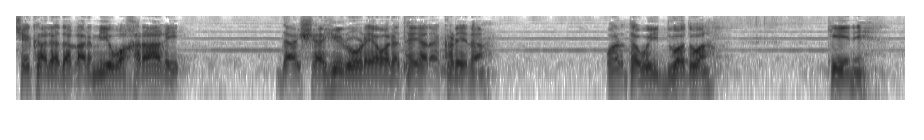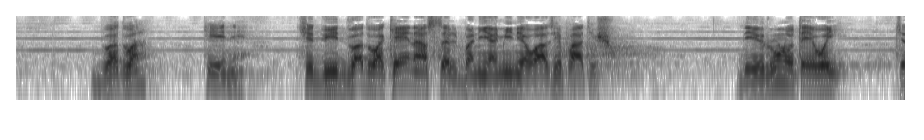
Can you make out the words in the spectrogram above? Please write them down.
چې کله د غرمې وخت راغی دا شاهي ډوډۍ وله تیاره کړې ده ورته وایي دوه دوه کینې دوه دوه کینې چې دوی دوه دوه کیناستل بنیامین یوازې پاتې شو دې روڼو ته وی چې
